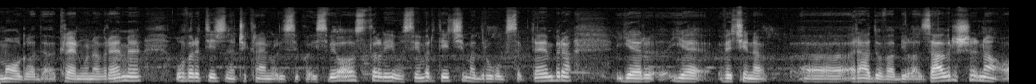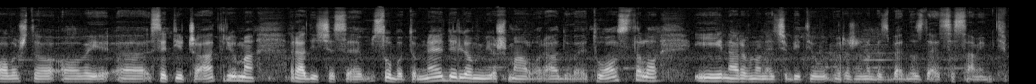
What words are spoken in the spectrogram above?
mogla da krenu na vreme u vrtić, znači krenuli su kao i svi ostali u svim vrtićima 2. septembra, jer je većina uh, radova bila završena, ovo što ovaj, uh, se tiče atrijuma, radit će se subotom, nedeljom, još malo radova je tu ostalo i naravno neće biti ugrožena bezbednost deca samim tim.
